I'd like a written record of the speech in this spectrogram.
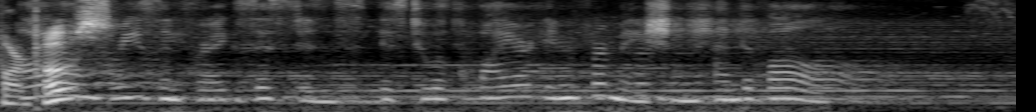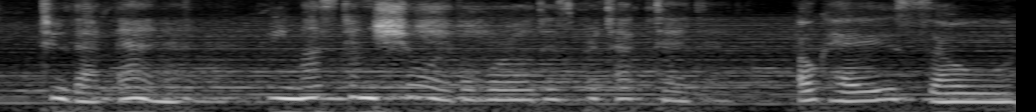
Aion's purpose. reason for existence is to acquire information and evolve. To that end, we must ensure the world is protected. Okay, so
